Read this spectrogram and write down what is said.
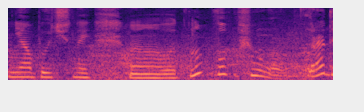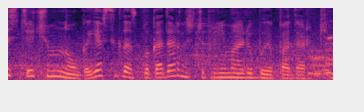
необычный, э, вот. Ну, в общем, радости очень много. Я всегда с благодарностью принимаю любые подарки.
